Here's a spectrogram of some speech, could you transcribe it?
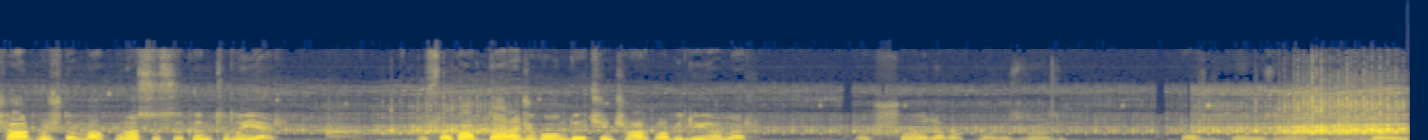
çarpmıştım bak. Burası sıkıntılı yer. Bu sokak daracık olduğu için çarpabiliyorlar. Bak şöyle bakmamız lazım. Biraz gitmemiz lazım. Şöyle.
